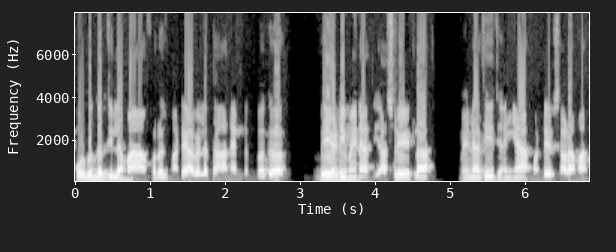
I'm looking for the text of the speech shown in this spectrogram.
પોરબંદર જિલ્લામાં ફરજ માટે આવેલ હતા અને લગભગ બે અઢી મહિનાથી આશરે એટલા મહિનાથી જ અહીંયા મંડેર શાળામાં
